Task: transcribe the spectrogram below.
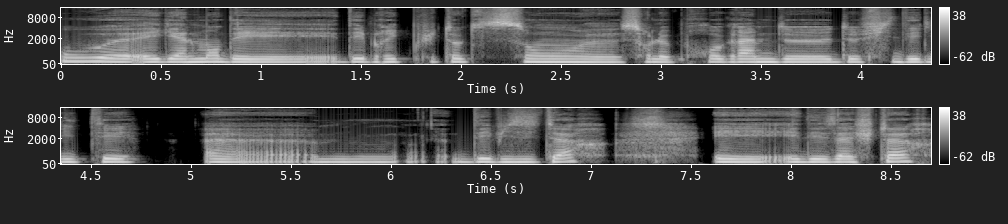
ou euh, également des, des briques plutôt qui sont euh, sur le programme de, de fidélité euh, des visiteurs et, des acheteurs,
